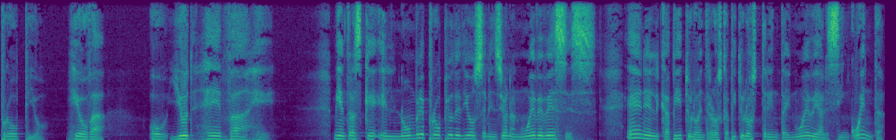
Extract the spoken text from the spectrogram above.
propio, Jehová, o yud he Mientras que el nombre propio de Dios se menciona nueve veces en el capítulo, entre los capítulos 39 al 50,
